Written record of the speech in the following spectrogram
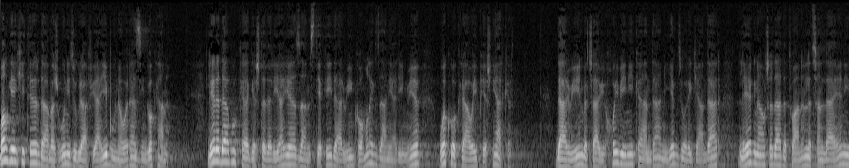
بەڵگەیەکی تر دابەشبوونی جوگرافیایی بوونەوەرە زیندووەکانە. لێرەدا بوو کە گەشتە دەریایە زانستیەکەی داروین کۆمەڵێک زانیاری نوێ و کۆکراوەی پێشنیار کرد. داروین بە چاوی خۆی بینی کە ئەندامی یەک جۆرە گیاندار لە یەک ناوچەدا دەتوانن لە چەند لایەنی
